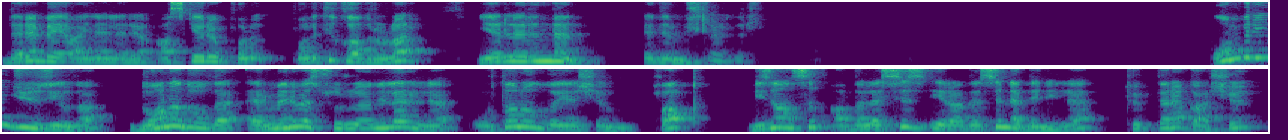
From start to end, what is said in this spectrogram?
derebey aileleri, askeri politik kadrolar yerlerinden edilmişlerdir. 11. yüzyılda Doğu Anadolu'da Ermeni ve Suryaniler ile Orta Anadolu'da yaşayan halk Bizans'ın adaletsiz iradesi nedeniyle Türklere karşı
